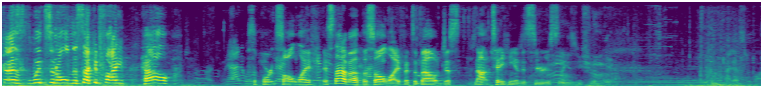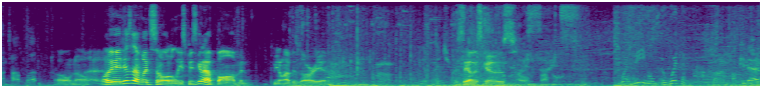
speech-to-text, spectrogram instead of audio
Guys, Winston holding the second fight! How? Support Salt Life? It's not about the Salt Life, it's about just not taking it as seriously as you should. I guess top left. Oh no. Uh, well, he doesn't have Winston ult at least, but he's gonna have Bomb, and we don't have his Zarya. And... He just. Let's see how this goes. Oh fuck. Walihum with Monkey dead.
